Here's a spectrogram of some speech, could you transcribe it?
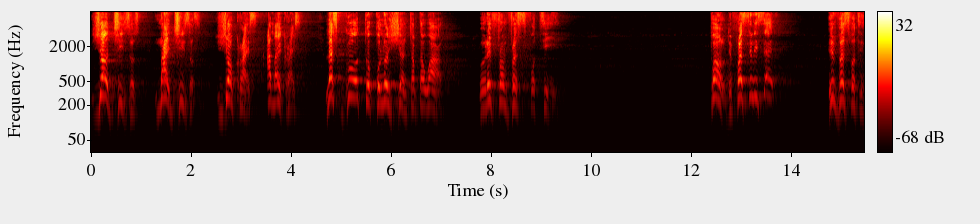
your Jesus, my Jesus, your Christ, and my Christ. Let's go to Colossians chapter 1. We'll read from verse 14. Paul, the first thing he said in verse 14,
